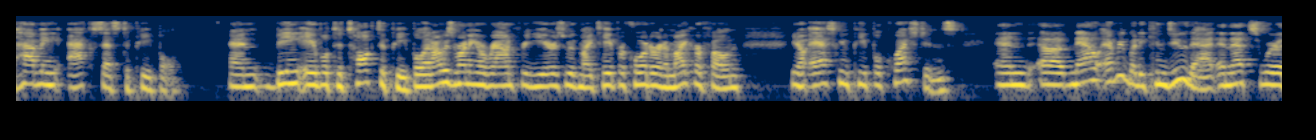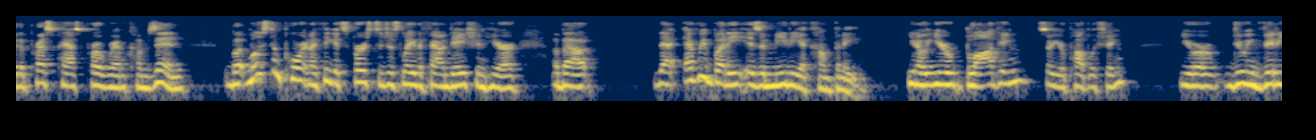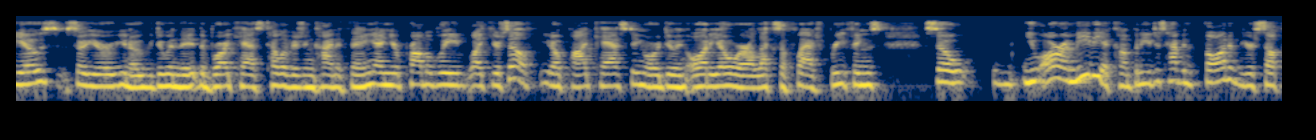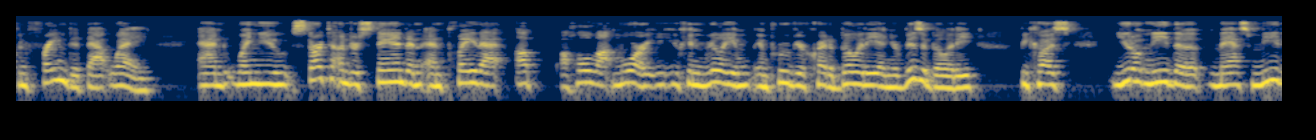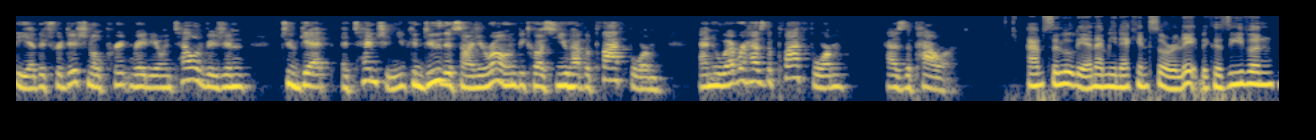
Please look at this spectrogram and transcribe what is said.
having access to people and being able to talk to people. And I was running around for years with my tape recorder and a microphone, you know, asking people questions. And uh, now everybody can do that, and that's where the press pass program comes in. But most important, I think it's first to just lay the foundation here about that everybody is a media company. You know, you're blogging, so you're publishing. You're doing videos, so you're, you know, doing the, the broadcast television kind of thing. And you're probably like yourself, you know, podcasting or doing audio or Alexa flash briefings. So you are a media company. You just haven't thought of yourself and framed it that way. And when you start to understand and, and play that up a whole lot more, you can really improve your credibility and your visibility because you don't need the mass media, the traditional print, radio, and television to get attention. You can do this on your own because you have the platform, and whoever has the platform has the power. Absolutely. And I mean, I can so relate because even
